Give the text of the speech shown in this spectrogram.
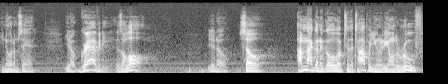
You know what I'm saying? You know, gravity is a law, you know. So I'm not going to go up to the top of Unity on the roof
